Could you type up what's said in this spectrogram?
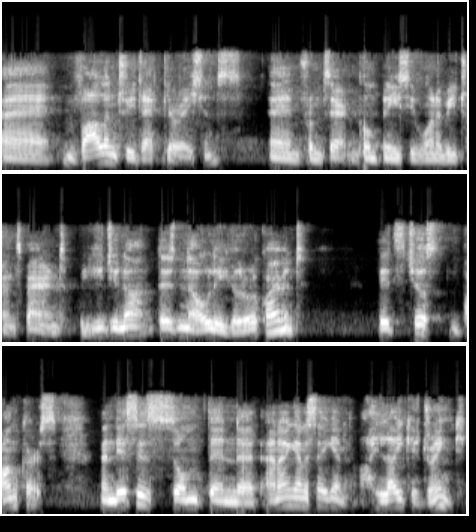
uh, voluntary declarations um, from certain companies who want to be transparent. But you do not. There's no legal requirement. It's just bonkers. And this is something that, and I'm going to say again, I like a drink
